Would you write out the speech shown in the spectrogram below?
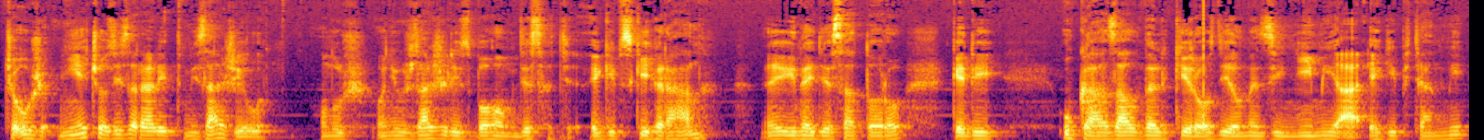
čo už niečo s Izraelitmi zažil on už, oni už zažili s Bohom 10 egyptských rán, iné desatoro, kedy ukázal veľký rozdiel medzi nimi a egyptianmi.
